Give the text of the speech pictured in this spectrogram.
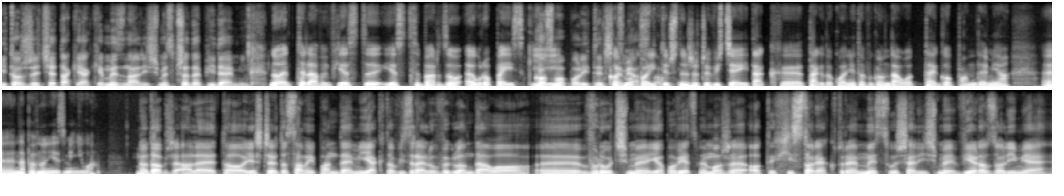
i to życie takie, jakie my znaliśmy sprzed epidemii. No Tel Awiw jest, jest bardzo europejski. Kosmopolityczne Kosmopolityczny miasto. rzeczywiście i tak, e, tak dokładnie to wyglądało. Tego pandemia na pewno nie zmieniła. No dobrze, ale to jeszcze do samej pandemii, jak to w Izraelu wyglądało, yy, wróćmy i opowiedzmy może o tych historiach, które my słyszeliśmy w Jerozolimie.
